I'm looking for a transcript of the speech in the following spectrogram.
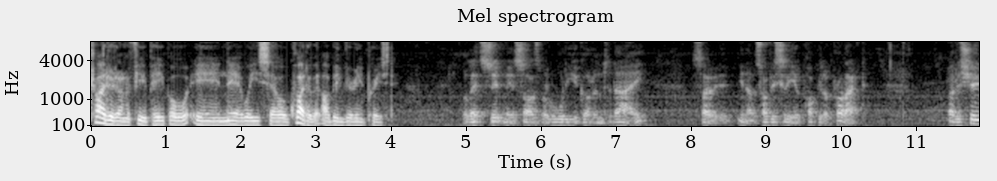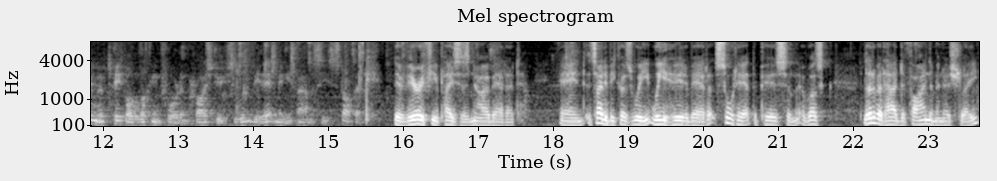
tried it on a few people, and now we sell quite a bit. I've been very impressed. Well, that's certainly a sizable order you got in today. So, you know, it's obviously a popular product. I'd assume if people are looking for it in Christchurch, there wouldn't be that many pharmacies stock it. There are very few places know about it. And it's only because we, we heard about it, sought out the person. It was a little bit hard to find them initially.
